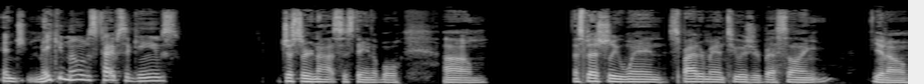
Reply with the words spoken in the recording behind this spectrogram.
And making those types of games just are not sustainable. Um, especially when Spider Man 2 is your best selling, you know,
